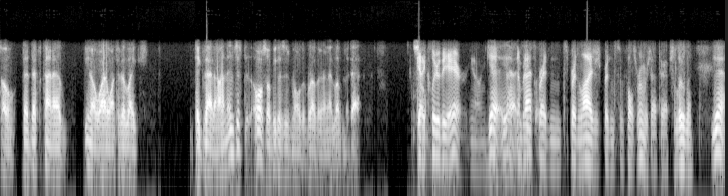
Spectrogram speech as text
So that that's kind of you know why I wanted to like take that on, and just also because he's my older brother and I love him to death. So, Got to clear the air, you know. Yeah, yeah. Somebody exactly. spreading spreading lies or spreading some false rumors out there. Absolutely. Yeah.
